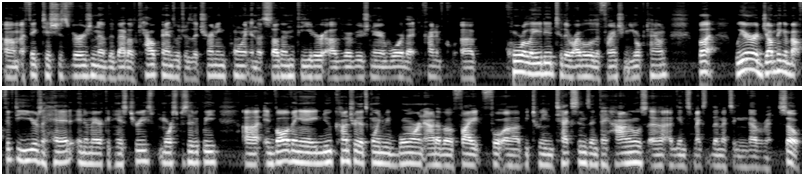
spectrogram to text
um, a fictitious version of the Battle of Cowpens, which was a turning point in the Southern theater of the Revolutionary War that kind of uh, correlated to the arrival of the French in Yorktown. But we are jumping about 50 years ahead in American history, more specifically uh, involving a new country that's going to be born out of a fight for uh, between Texans and Tejanos uh, against Mex- the Mexican government. So.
